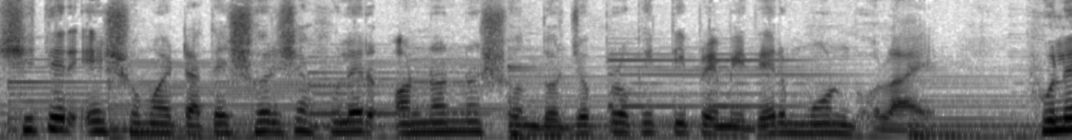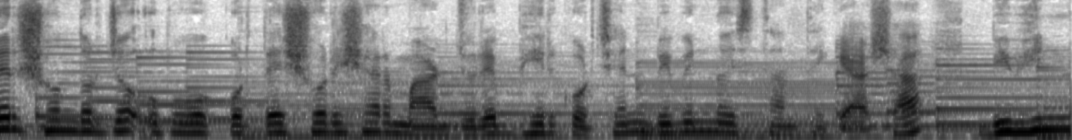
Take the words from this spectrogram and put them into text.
শীতের এই সময়টাতে সরিষা ফুলের অন্যান্য সৌন্দর্য প্রকৃতি প্রেমীদের মন ভোলায়। ফুলের সৌন্দর্য উপভোগ করতে সরিষার মাঠ জুড়ে ভিড় করছেন বিভিন্ন স্থান থেকে আসা বিভিন্ন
